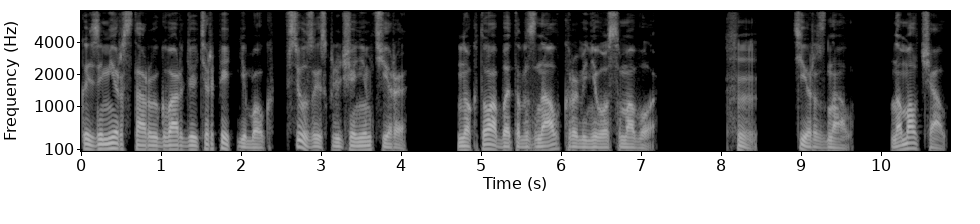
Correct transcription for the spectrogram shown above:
Казимир старую гвардию терпеть не мог, всю за исключением Тира. Но кто об этом знал, кроме него самого? Хм, Тир знал, но молчал.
